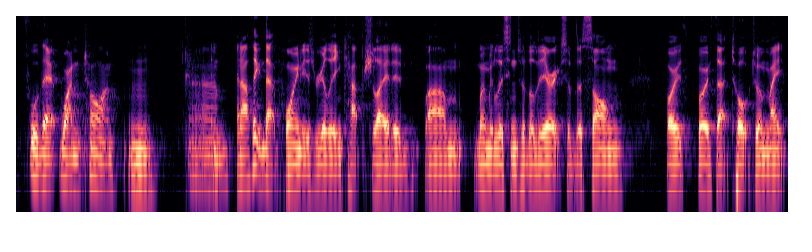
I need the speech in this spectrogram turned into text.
for that one time. Mm. Um, and I think that point is really encapsulated um, when we listen to the lyrics of the song. Both, both that talk to a mate,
